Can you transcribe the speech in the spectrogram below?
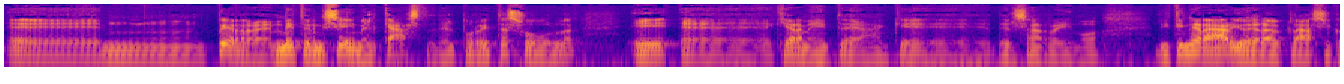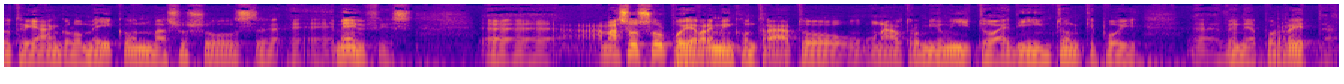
ehm, per mettere insieme il cast del Porretta Soul e eh, chiaramente anche del Sanremo. L'itinerario era il classico triangolo Macon, Muscle Shoals e, Memphis. Eh, a Muscle Shoals poi avremmo incontrato un altro mio mito, Eddie Hinton, che poi eh, venne a Porretta.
